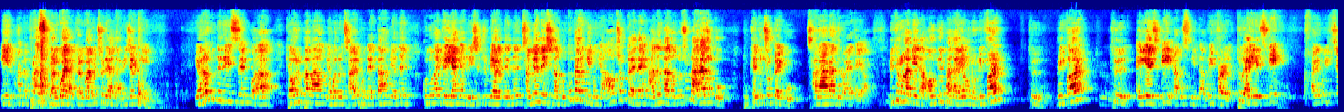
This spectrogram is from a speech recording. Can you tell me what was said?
in 하면 플러스 결과야. 결과를 result in. 여러분들이 쌤과 겨울방학 영어를 잘 보냈다 하면은 고등학교 2학년 내신 준비할 때는 작년 내신하고 또 다른 기분이야. 어, 좀 되네. 아는 단어도 좀 많아졌고, 독해도 좀 되고, 잘 알아들어야 돼요. 밑으로 갑니다. 언급하다 영어로 refer to, refer to ASB라고 씁니다. refer to ASB. 알고 있죠?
